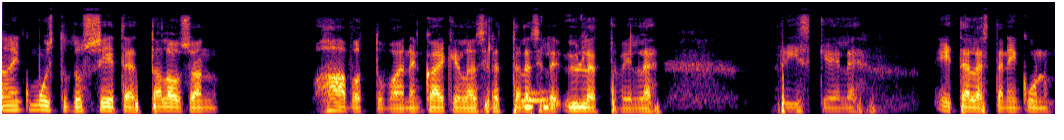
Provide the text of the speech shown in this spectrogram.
tämä on niin muistutus siitä, että talous on haavoittuvainen kaikenlaisille tällaisille mm. yllättäville riskeille. Ei tällaista niin kuin,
